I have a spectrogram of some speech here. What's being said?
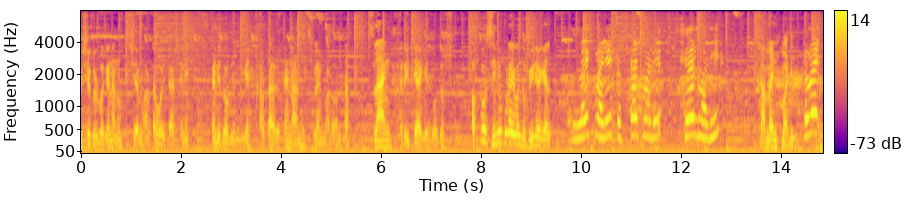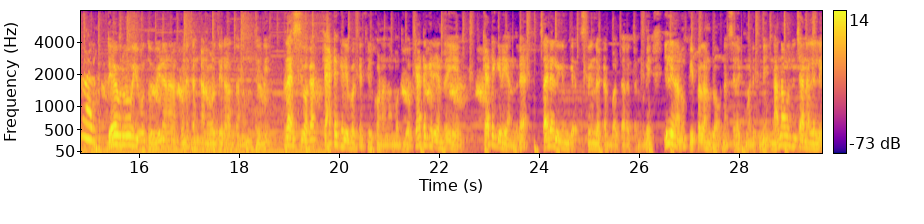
ವಿಷಯಗಳ ಬಗ್ಗೆ ನಾನು ಶೇರ್ ಮಾಡ್ತಾ ಹೋಗ್ತಾ ಇರ್ತೀನಿ. ಖಂಡಿತವಾಗ್ಲೂ ನಿಮಗೆ ಅರ್ಥ ಆಗುತ್ತೆ. ನಾನು ಎಕ್ಸ್ಪ್ಲೈನ್ ಮಾಡುವಂಥ ಸ್ಲ್ಯಾಂಗ್ ರೀತಿ ಆಗಿರ್ಬೋದು ಅಫ್ಕೋರ್ಸ್ ಇನ್ನೂ ಕೂಡ ಈ ಒಂದು ವೀಡಿಯೋಗೆ ಲೈಕ್ ಮಾಡಿ ಸಬ್ಸ್ಕ್ರೈಬ್ ಮಾಡಿ ಶೇರ್ ಮಾಡಿ. ಕಮೆಂಟ್ ಮಾಡಿ. ದೇವರು ಈ ಒಂದು ವಿಡಿಯೋನ ಕೊನೆ ತನಕ ನೋಡ್ತೀರಾ ಅಂತ ನಂಬ್ತೀನಿ. ಪ್ಲಸ್ ಇವಾಗ ಕ್ಯಾಟಗರಿ ಬಗ್ಗೆ ತಿಳ್ಕೊಳ್ಳೋಣ ಮೊದಲು. ಕ್ಯಾಟಗರಿ ಅಂದರೆ ಏನು? ಕ್ಯಾಟಗರಿ ಅಂದರೆ ಸೈಡಲ್ಲಿ ನಿಮಗೆ ಸ್ಕ್ರೀನ್ ರೆಕಾರ್ಡ್ ಬರ್ತಾ ಇರುತ್ತೆ ನೋಡಿ. ಇಲ್ಲಿ ನಾನು ಪೀಪಲ್ ಆ್ಯಂಡ್ ಬ್ಲಾಗ್ನ ಸೆಲೆಕ್ಟ್ ಮಾಡಿದ್ದೀನಿ. ನನ್ನ ಒಂದು ಚಾನಲಲ್ಲಿ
